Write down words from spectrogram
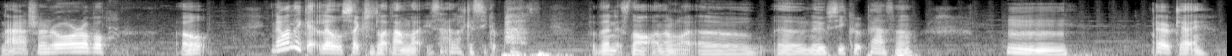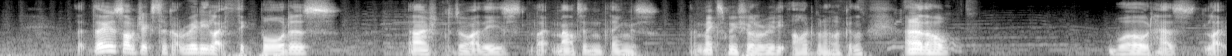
That's adorable. Oh. You know when they get little sections like that, I'm like, is that like a secret path? But then it's not, and I'm like, oh, oh, no secret path, huh? Hmm. Okay. Th those objects, they've got really, like, thick borders. I'm talking about these, like, mountain things. It makes me feel really odd when I look at them. I know the whole world has, like,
